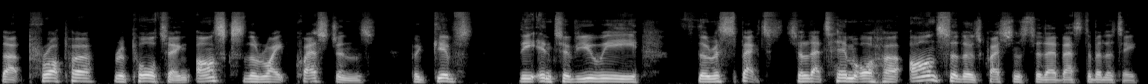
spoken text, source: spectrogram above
that proper reporting asks the right questions, but gives the interviewee the respect to let him or her answer those questions to their best ability.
